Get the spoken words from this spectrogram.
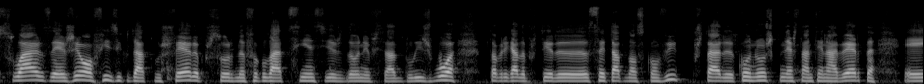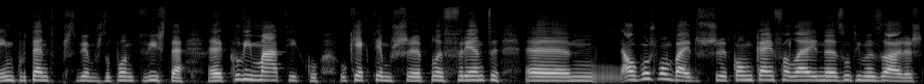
Soares, é geofísico da atmosfera, professor na Faculdade de Ciências da Universidade de Lisboa. Muito obrigada por ter eh, aceitado o nosso convite, por estar eh, connosco nesta antena aberta. É importante percebermos do ponto de vista climático o que é que temos pela frente. Alguns bombeiros com quem falei nas últimas horas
